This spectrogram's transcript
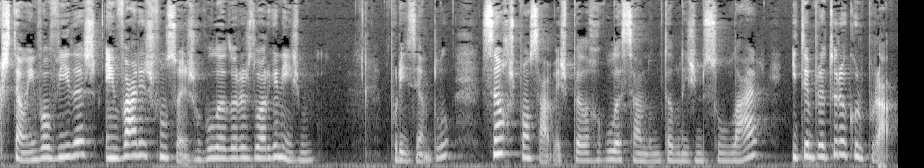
que estão envolvidas em várias funções reguladoras do organismo. Por exemplo, são responsáveis pela regulação do metabolismo celular e temperatura corporal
